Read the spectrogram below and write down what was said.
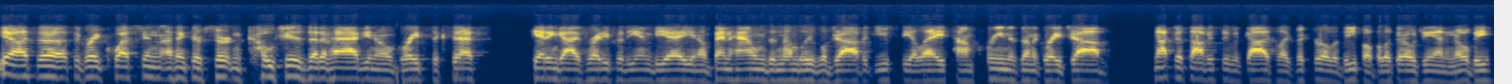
Yeah, it's a, it's a great question. I think there's certain coaches that have had, you know, great success getting guys ready for the NBA. You know, Ben Howland did an unbelievable job at UCLA. Tom Crean has done a great job, not just obviously with guys like Victor Oladipo, but look at OG Anunoby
